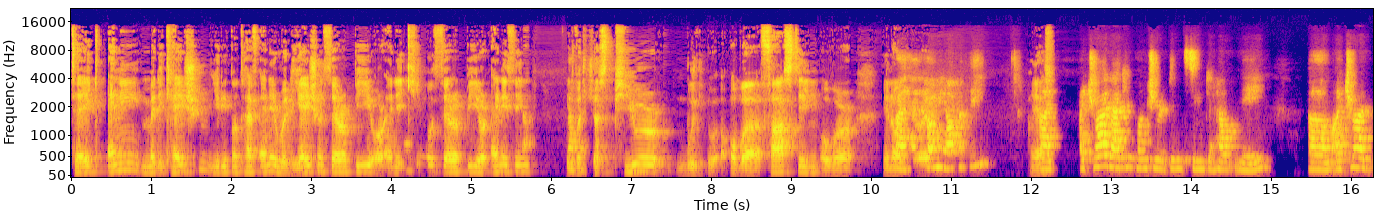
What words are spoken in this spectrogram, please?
take any medication. You did not have any radiation therapy or any chemotherapy or anything. It was just pure with over fasting, over you know. I had homeopathy. Yes. I I tried acupuncture, it didn't seem to help me. Um, I tried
